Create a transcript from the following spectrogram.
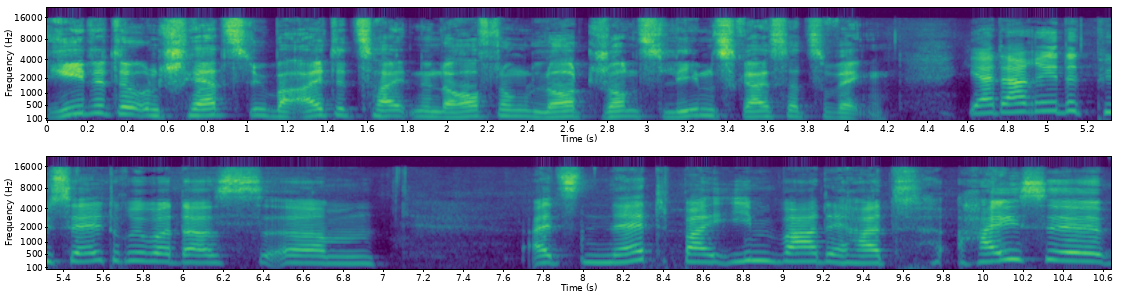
redete und scherzte über alte Zeiten in der Hoffnung, Lord Johns Lebensgeister zu wecken. Ja, da redet Pycelle drüber, dass ähm, als Ned bei ihm war, der hat heiße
